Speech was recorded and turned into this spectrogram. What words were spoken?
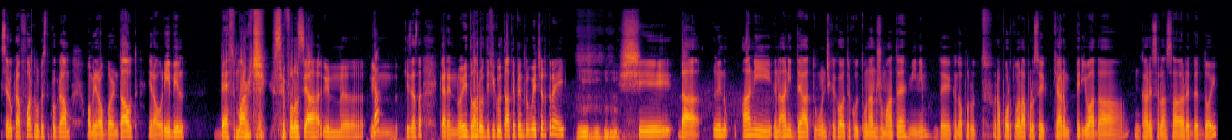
Se lucra foarte mult peste program, oamenii erau burnt out, era oribil, Death March se folosea în, uh, Da. în chestia asta, care nu e doar o dificultate pentru Witcher 3. și da, în anii, în anii de atunci, cred că au trecut un an jumate minim de când a apărut raportul ăla, a apărut chiar în perioada în care se lansa Red Dead 2.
